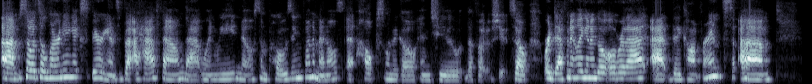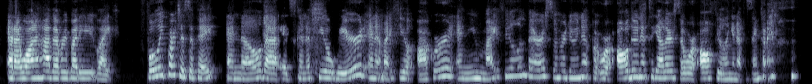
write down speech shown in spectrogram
Um, so it's a learning experience. But I have found that when we know some posing fundamentals, it helps when we go into the photo shoot. So we're definitely going to go over that at the conference. Um, and I want to have everybody like fully participate and know that it's going to feel weird and it might feel awkward and you might feel embarrassed when we're doing it, but we're all doing it together. So we're all feeling it at the same time.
